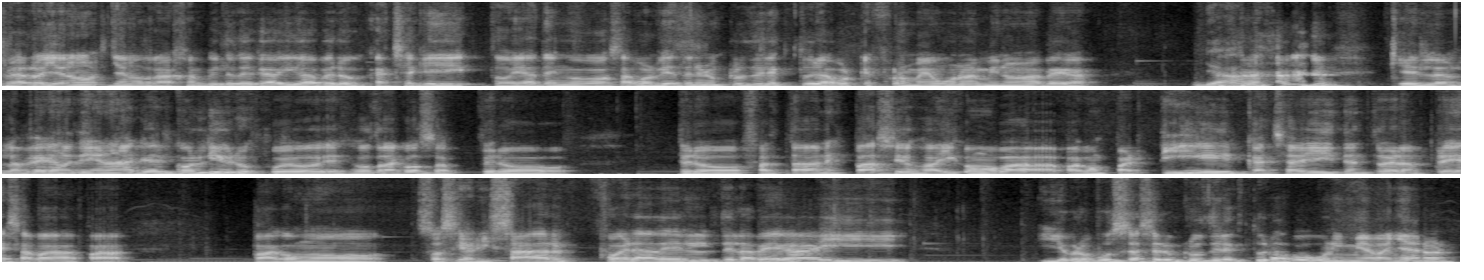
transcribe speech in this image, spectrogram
Claro, ya no, ya no trabajo en biblioteca viva, pero cacha que todavía tengo cosas. Volví a tener un club de lectura porque formé uno en mi nueva pega. ¿Ya? Que la, la pega no tiene nada que ver con libros, pues es otra cosa. Pero, pero faltaban espacios ahí como para compartir, ¿cachai? Dentro de la empresa, para como socializar fuera del- de la pega. Y, y yo propuse hacer un club de lectura, pues y me bañaron.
